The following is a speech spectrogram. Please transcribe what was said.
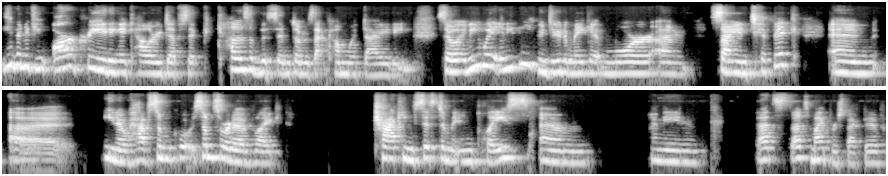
even if you are creating a calorie deficit because of the symptoms that come with dieting. So anyway, anything you can do to make it more um, scientific and uh, you know have some some sort of like tracking system in place. Um, I mean, that's that's my perspective.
